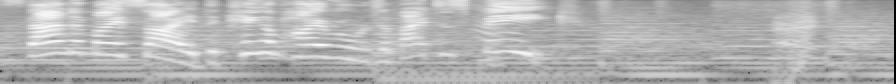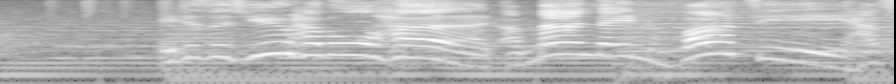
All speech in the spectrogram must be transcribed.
Stand at my side. The King of Hyrule is about to speak. It is as you have all heard, a man named Vaati has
